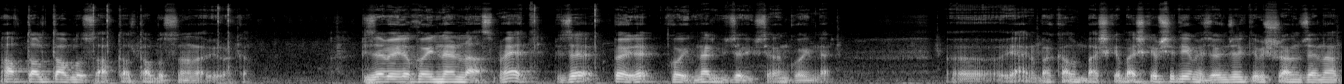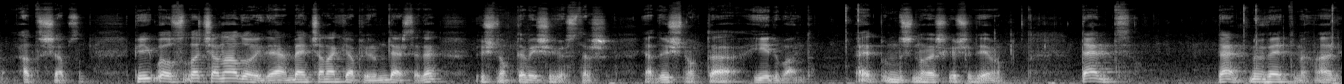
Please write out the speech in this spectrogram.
Haftalık tablosu. Haftalık tablosuna da bir bakalım. Bize böyle coinler lazım. Evet. Bize böyle coinler. Güzel yükselen coinler. Ee, yani bakalım başka başka bir şey diyemeyiz. Öncelikle bir şuranın üzerine at- atış yapsın. Peak Balls'u da çanağa doğruydu. Yani ben çanak yapıyorum derse de 3.5'i gösterir. Ya da 3.7 bandı. Evet bunun dışında başka bir şey diyemem. Dent. Dent mi mi? Hadi.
